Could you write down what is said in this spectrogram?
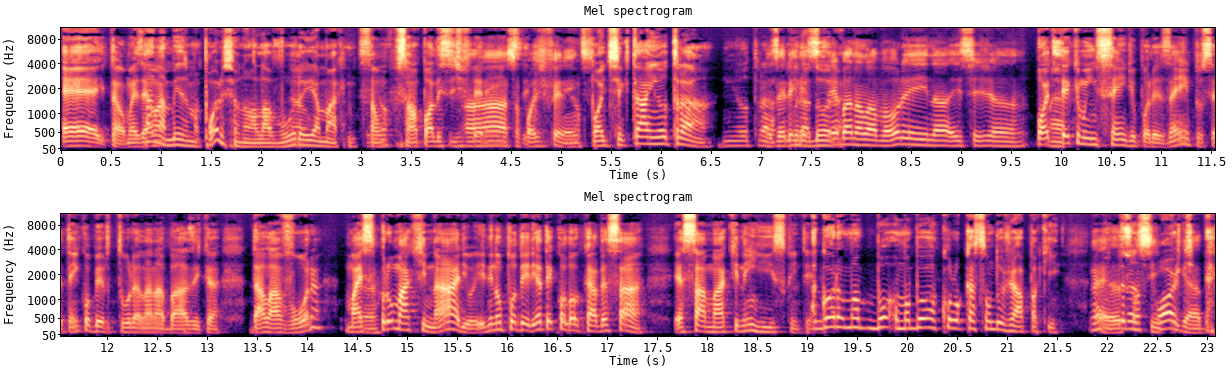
É, então, mas é Tá uma... na mesma pólice ou não? A lavoura Não. e a máquina. são, entendeu? são apólices diferentes. Ah, só pode diferentes. Pode ser que tá em outra, em outra Mas ele seguradora. receba na lavoura e, na- e seja... Pode É. ser que um incêndio, por exemplo, você tem cobertura lá na básica da lavoura, mas É. para o maquinário, ele não poderia ter colocado essa, essa máquina em risco, entendeu? Agora, uma, bo- uma boa colocação do Japa aqui. É, eu sou assim, transporte- obrigado.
